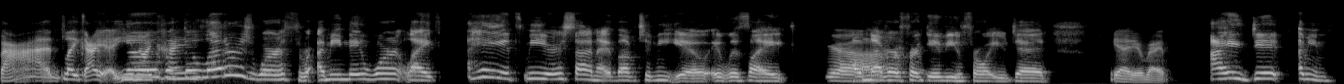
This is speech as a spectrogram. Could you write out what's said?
bad? Like, I, you know, I No, kind but the letters were. Thr- I mean, they weren't like, "Hey, it's me, your son. I'd love to meet you." It was like, Yeah. "I'll never forgive you for what you did." Yeah, you're right. I did. I mean,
